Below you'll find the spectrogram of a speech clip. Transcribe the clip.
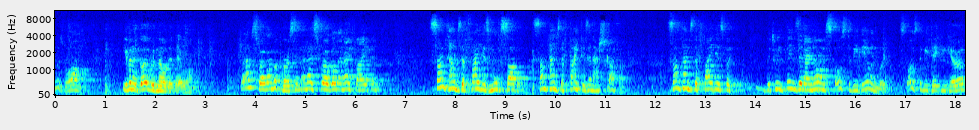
just wrong. Even a guy would know that they're wrong. But I'm struggling, I'm a person, and I struggle and I fight, and Sometimes the fight is more subtle. Sometimes the fight is an hashkafa. Sometimes the fight is but between things that I know I'm supposed to be dealing with, supposed to be taking care of,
